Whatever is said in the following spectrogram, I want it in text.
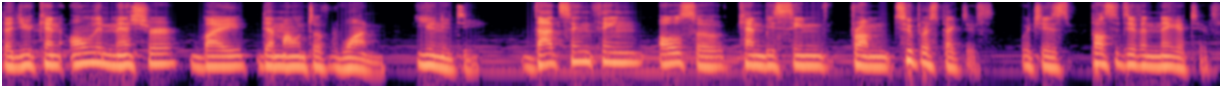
that you can only measure by the amount of one, unity. That same thing also can be seen from two perspectives, which is positive and negative.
